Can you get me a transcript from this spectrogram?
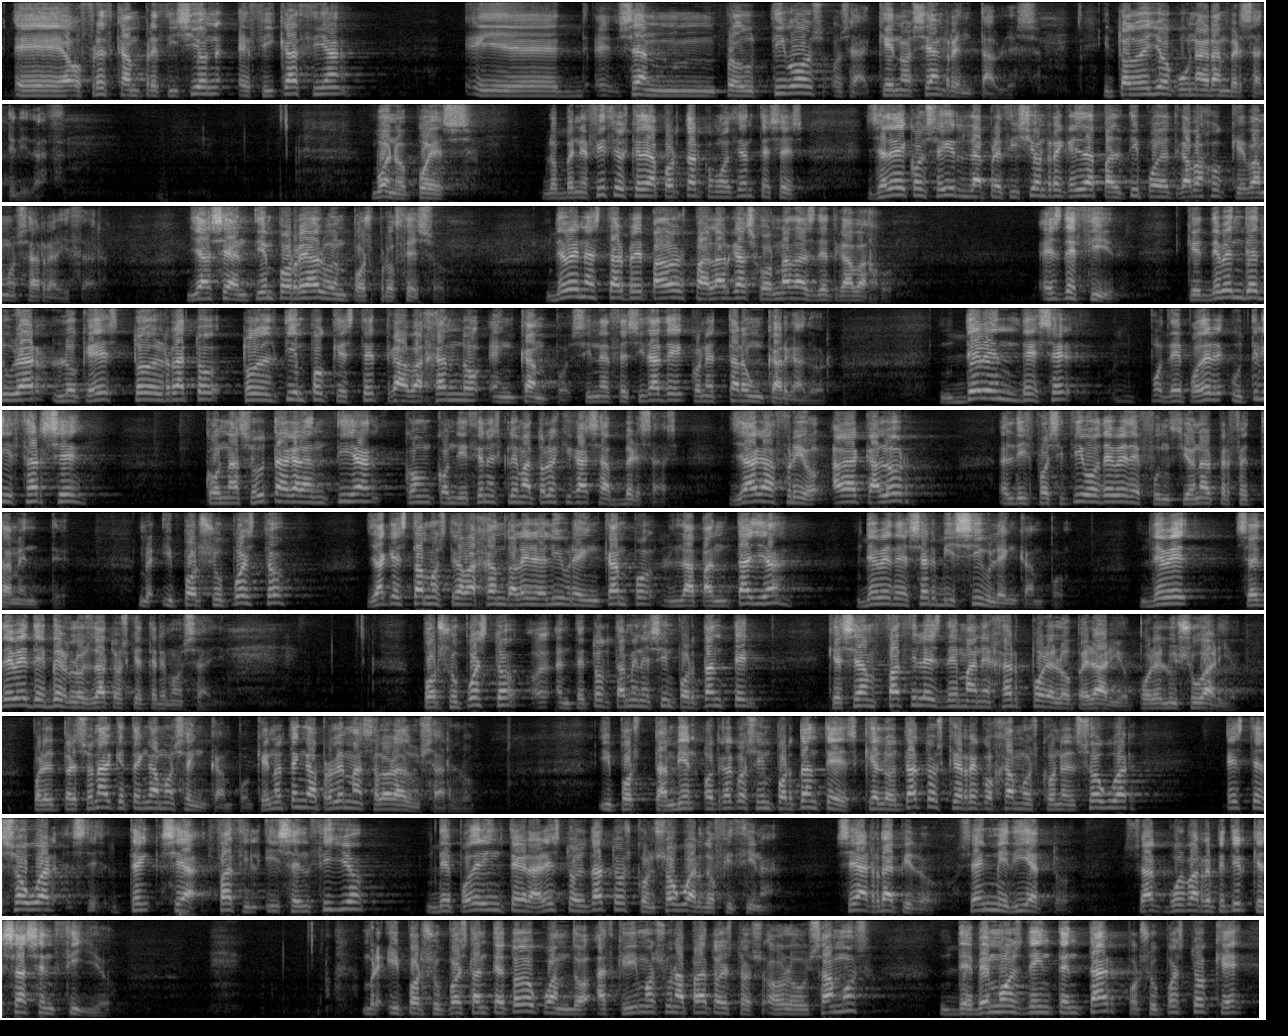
eh, ofrezcan precisión, eficacia, eh, sean productivos, o sea, que no sean rentables. Y todo ello con una gran versatilidad. Bueno, pues los beneficios que debe aportar, como decía antes, es, ya debe conseguir la precisión requerida para el tipo de trabajo que vamos a realizar, ya sea en tiempo real o en postproceso deben estar preparados para largas jornadas de trabajo. Es decir, que deben de durar lo que es todo el rato, todo el tiempo que esté trabajando en campo, sin necesidad de conectar a un cargador. Deben de, ser, de poder utilizarse con absoluta garantía con condiciones climatológicas adversas. Ya haga frío, haga calor, el dispositivo debe de funcionar perfectamente. Y por supuesto, ya que estamos trabajando al aire libre en campo, la pantalla debe de ser visible en campo. Se debe de ver los datos que tenemos ahí. Por supuesto, ante todo también es importante que sean fáciles de manejar por el operario, por el usuario, por el personal que tengamos en campo, que no tenga problemas a la hora de usarlo. Y también otra cosa importante es que los datos que recojamos con el software, este software sea fácil y sencillo de poder integrar estos datos con software de oficina. Sea rápido, sea inmediato, sea, vuelvo a repetir, que sea sencillo. Y por supuesto, ante todo, cuando adquirimos un aparato de estos o lo usamos, debemos de intentar, por supuesto, que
